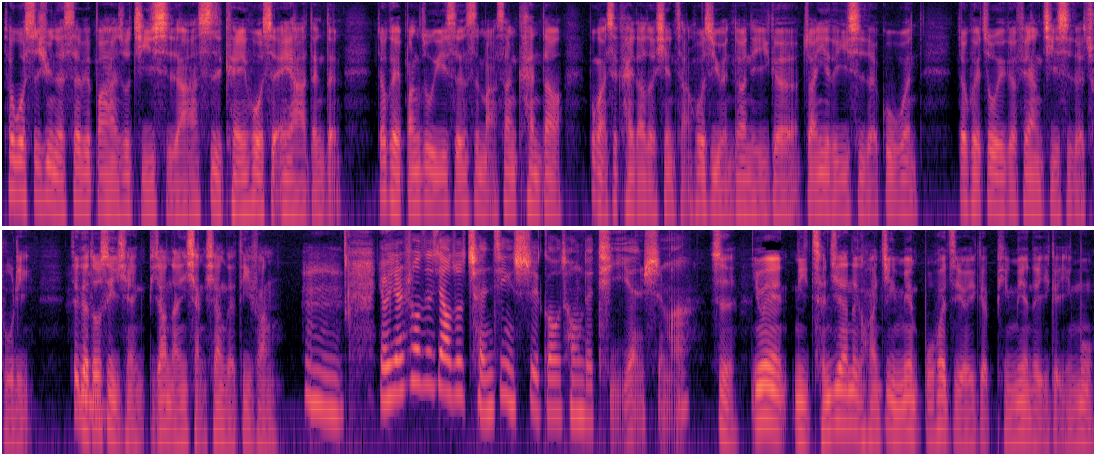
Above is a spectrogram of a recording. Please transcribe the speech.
透过视讯的设备，包含说即时啊、四 K 或是 AR 等等，都可以帮助医生是马上看到，不管是开刀的现场或是远端的一个专业的医师的顾问，都可以做一个非常及时的处理。这个都是以前比较难想象的地方。嗯，有人说这叫做沉浸式沟通的体验，是吗？是因为你沉浸在那个环境里面，不会只有一个平面的一个荧幕，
